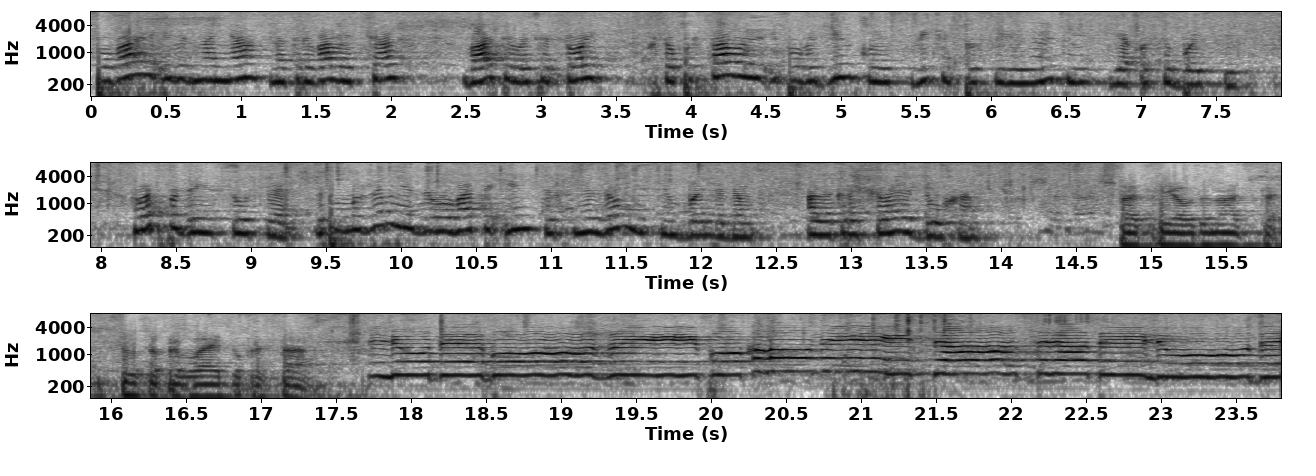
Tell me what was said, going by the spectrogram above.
Поваги і відзнання на тривалий час вартий лише той, хто поставою і поведінкою свідчить про свою гідність як особистість. Господи Ісусе, допоможи мені здивувати інших не зовнішнім виглядом, але красою духа. Стація 11. Ісуса прибуває до Христа. Люди Божий, поклонися, святий люди,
